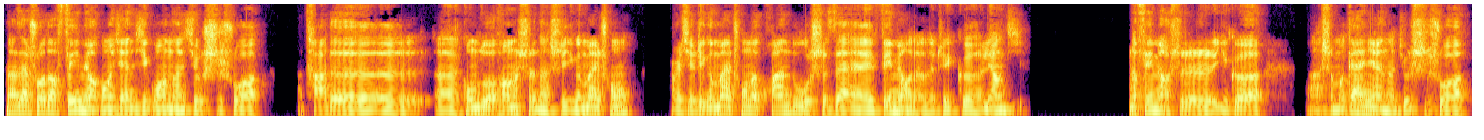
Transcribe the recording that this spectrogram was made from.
那再说到飞秒光纤激光呢，就是说它的呃工作方式呢是一个脉冲。而且这个脉冲的宽度是在飞秒的的这个量级。那飞秒是一个啊什么概念呢？就是说，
